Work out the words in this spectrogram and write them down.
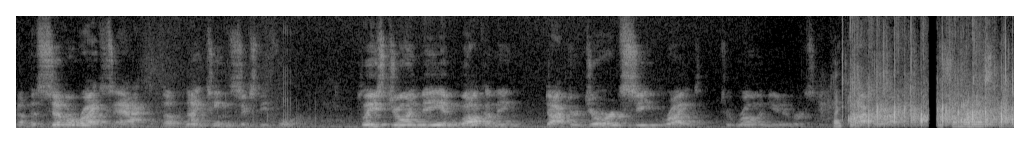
of the Civil Rights Act of 1964. Please join me in welcoming Dr. George C. Wright to Rowan University. Thank you. Dr. Wright. someone else?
